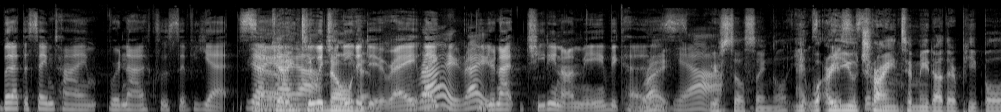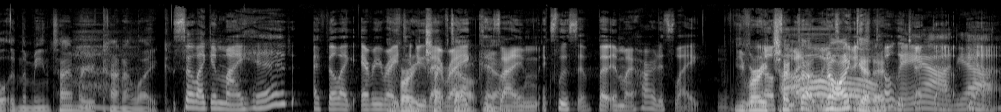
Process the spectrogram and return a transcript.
But at the same time, we're not exclusive yet. So Yeah, yeah, Getting yeah. to do what you need him. to do, right? Right, right. You're not cheating on me because Right. Yeah. You're still single. You, I'm are you single. trying to meet other people in the meantime, or you're kind of like? So, like in my head, I feel like every right to do that, right? Because yeah. I'm exclusive. But in my heart, it's like You've already checked out. I No, I going to? get it. Totally checked man, out. yeah.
